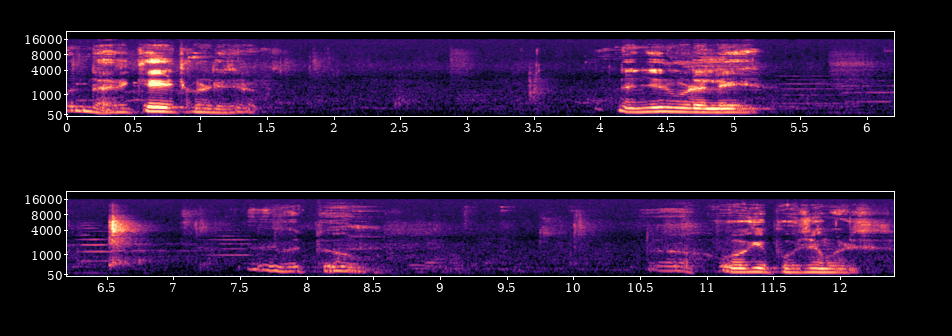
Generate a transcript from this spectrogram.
ಒಂದು ಹರಿಕೆ ಇಟ್ಕೊಂಡಿದ್ರು. ನಂಜನಗೂಡಲ್ಲಿ ಇವತ್ತು ಹೋಗಿ ಪೂಜೆ ಮಾಡಿಸಿದ್ರು.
